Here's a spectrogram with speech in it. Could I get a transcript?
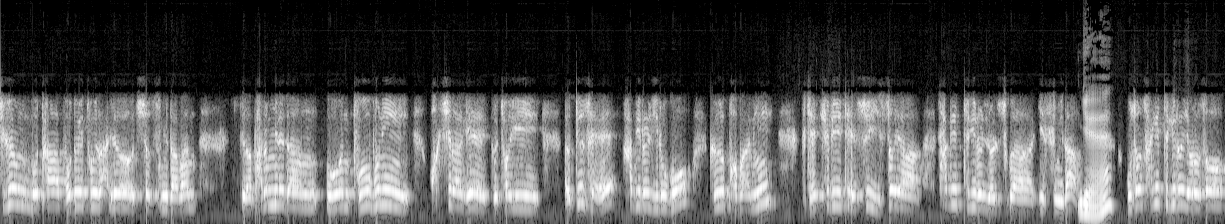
지금 뭐 다 보도에 통해서 알려주셨습니다만 저 바른미래당 의원 두 분이 확실하게 그 저희 뜻에 합의를 이루고 그 법안이 제출이 될 수 있어야 사개특위를 열 수가 있습니다. 예. 우선 사개특위를 열어서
